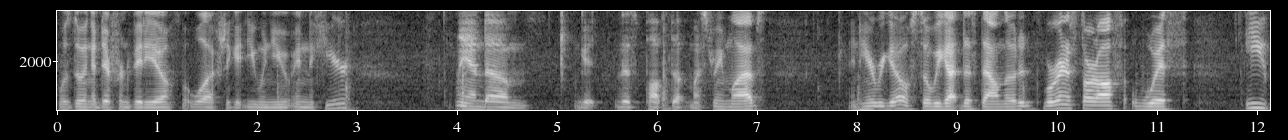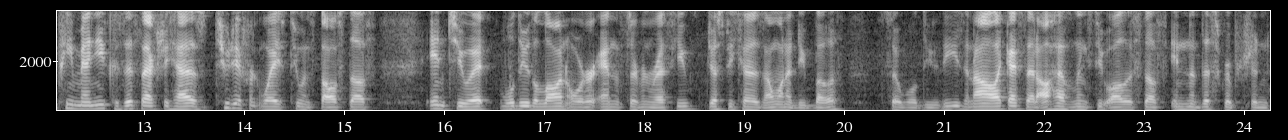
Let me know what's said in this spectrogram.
Was doing a different video, but we'll actually get you and you in here. And um, get this popped up my Streamlabs. And here we go. So we got this downloaded. We're going to start off with EUP menu because this actually has two different ways to install stuff into it. We'll do the Law and Order and the Serve and Rescue just because I want to do both. So we'll do these. And I'll, like I said, I'll have links to all this stuff in the description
